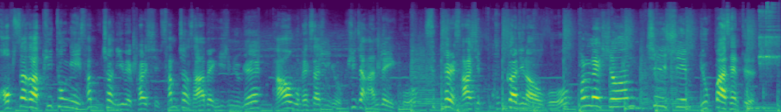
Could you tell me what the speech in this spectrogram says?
법사가 피통이 3280, 3426에 방어구 146 휘장 안 돼 있고 스펠 49까지 나오고 컬렉션 76%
